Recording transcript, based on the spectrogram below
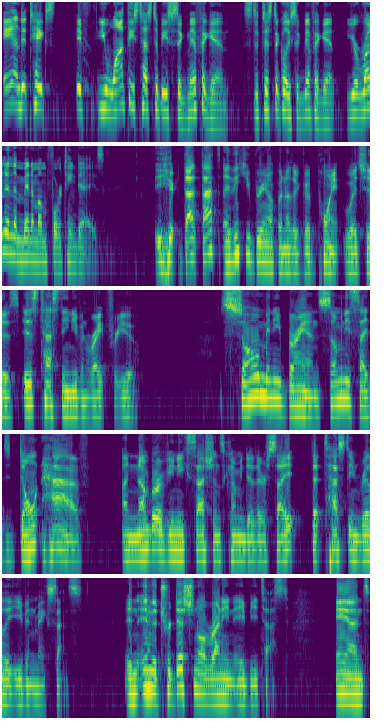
and it takes if you want these tests to be significant, statistically significant, you're running the minimum 14 days. Here, that that I think you bring up another good point, which is is testing even right for you? So many brands, so many sites don't have a number of unique sessions coming to their site that testing really even makes sense. In in the traditional running A/B test, and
